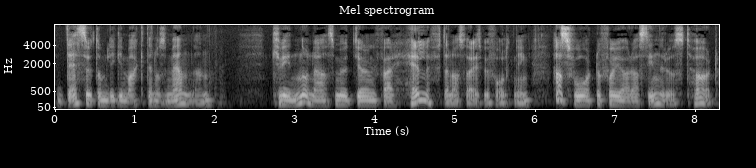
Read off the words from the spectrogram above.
Dessutom ligger makten hos männen. Kvinnorna, som utgör ungefär hälften av Sveriges befolkning, har svårt att få göra sin röst hörd.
